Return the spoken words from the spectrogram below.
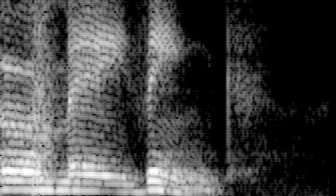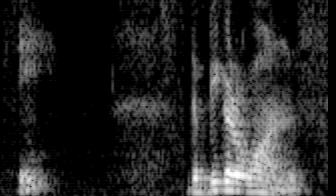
amazing. See? The bigger ones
